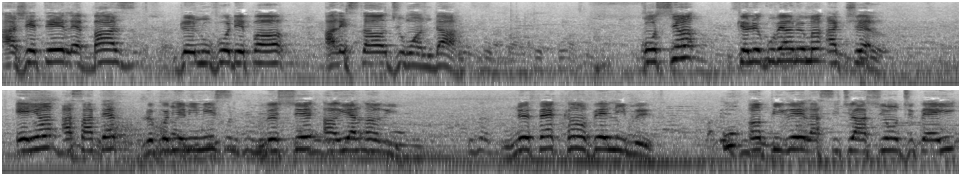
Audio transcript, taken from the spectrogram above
à jeter les bases d'un nouveau départ à l'estat du Rwanda. Conscient que le gouvernement actuel, ayant à sa tête le Premier ministre, M. Ariel Henry, ne fait qu'envenimer ou empirer la situation du pays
